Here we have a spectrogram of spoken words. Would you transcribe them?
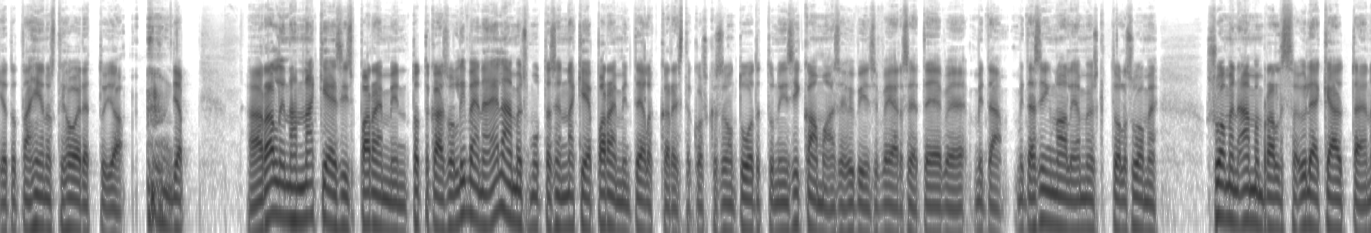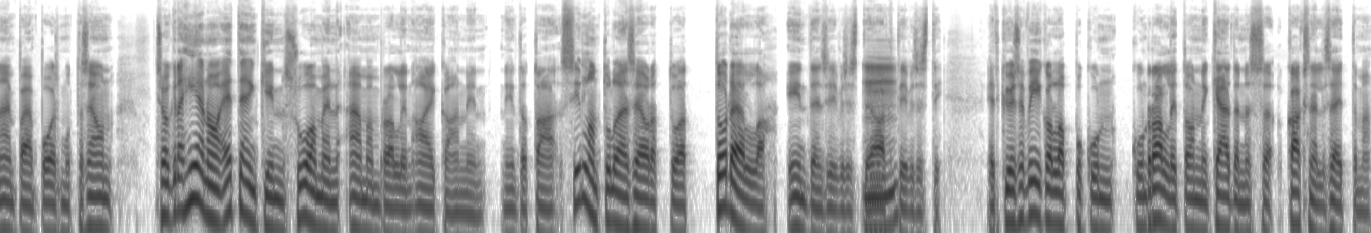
ja tota, hienosti hoidettu ja, ja Rallinhan näkee siis paremmin, totta kai se on livenä elämys, mutta sen näkee paremmin telkkarista, koska se on tuotettu niin sikamaisen hyvin se VRC TV, mitä, mitä signaalia myöskin tuolla Suomen, Suomen MM-rallissa Yle käyttää ja näin päin pois, mutta se on, se on kyllä hienoa etenkin Suomen MM-rallin aikaan, niin, niin tota, silloin tulee seurattua todella intensiivisesti mm-hmm. ja aktiivisesti. Että kyllä se viikonloppu, kun, kun rallit on, niin käytännössä 247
